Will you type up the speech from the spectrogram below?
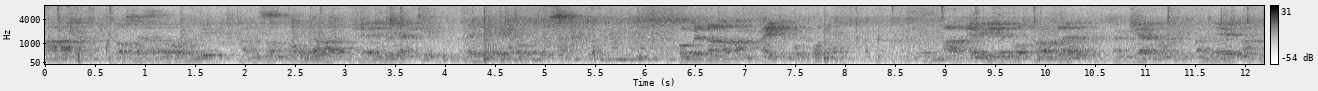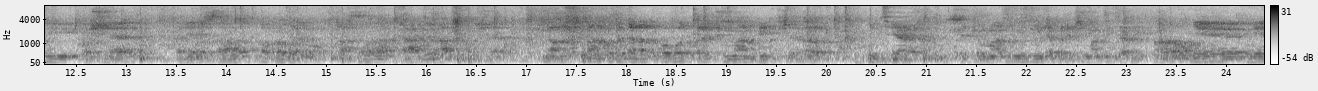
A to sme sa dohodli, aby som povedal, že nejaký Povedala vám aj dôvod? A keby je bol problém, tak v žiadnom prípade, aby Košner sa nedostal do problému. A som ona chránila Košner. No ale si vám povedala dôvod, prečo má byť uh, Kuciak, prečo má zmiznúť a prečo má byť zabitý. Áno, mne, mne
